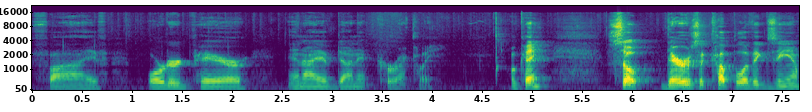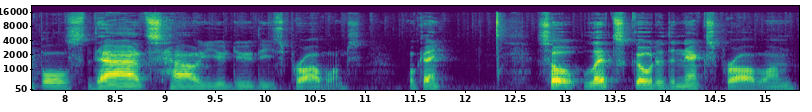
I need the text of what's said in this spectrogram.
5, ordered pair, and I have done it correctly. Okay? So there's a couple of examples. That's how you do these problems. Okay? So let's go to the next problem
